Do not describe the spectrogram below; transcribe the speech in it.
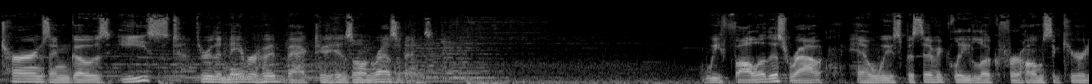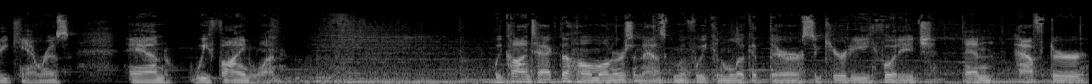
turns and goes east through the neighborhood back to his own residence. We follow this route and we specifically look for home security cameras and we find one. We contact the homeowners and ask them if we can look at their security footage. And after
